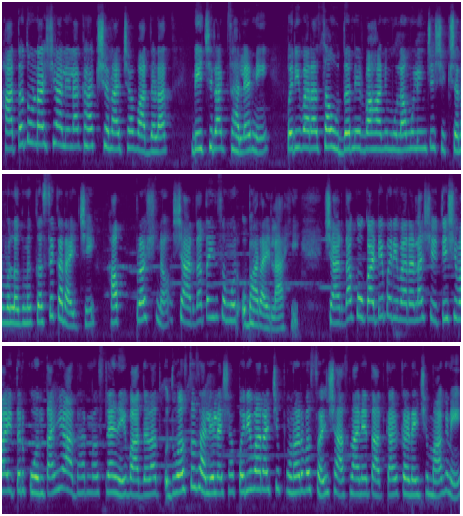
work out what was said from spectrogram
हातातोंडाशी आलेला घा क्षणाच्या वादळात बेचिराग झाल्याने परिवाराचा उदरनिर्वाह आणि मुलामुलींचे शिक्षण व लग्न कसे करायचे हा प्रश्न शारदाताईंसमोर उभा राहिला आहे. शारदा कोकाटे परिवाराला शेतीशिवाय इतर कोणताही आधार नसल्याने वादळात उद्ध्वस्त झालेल्या अशा परिवाराचे पुनर्वसन शासनाने तात्काळ करण्याची मागणी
